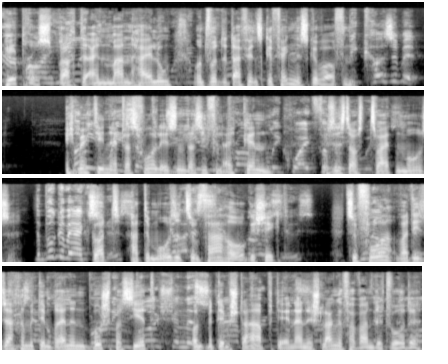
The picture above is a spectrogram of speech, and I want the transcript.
Petrus brachte einen Mann Heilung und wurde dafür ins Gefängnis geworfen. Ich möchte Ihnen etwas vorlesen, das Sie vielleicht kennen. Es ist aus 2. Mose. Gott hatte Mose zum Pharao geschickt. Zuvor war die Sache mit dem brennenden Busch passiert und mit dem Stab, der in eine Schlange verwandelt wurde.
